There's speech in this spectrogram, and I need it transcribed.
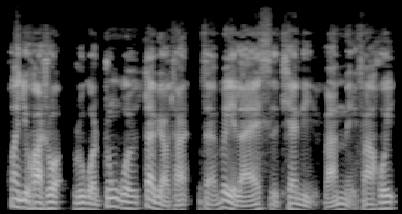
换句话说，如果中国代表团在未来四天里完美发挥，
